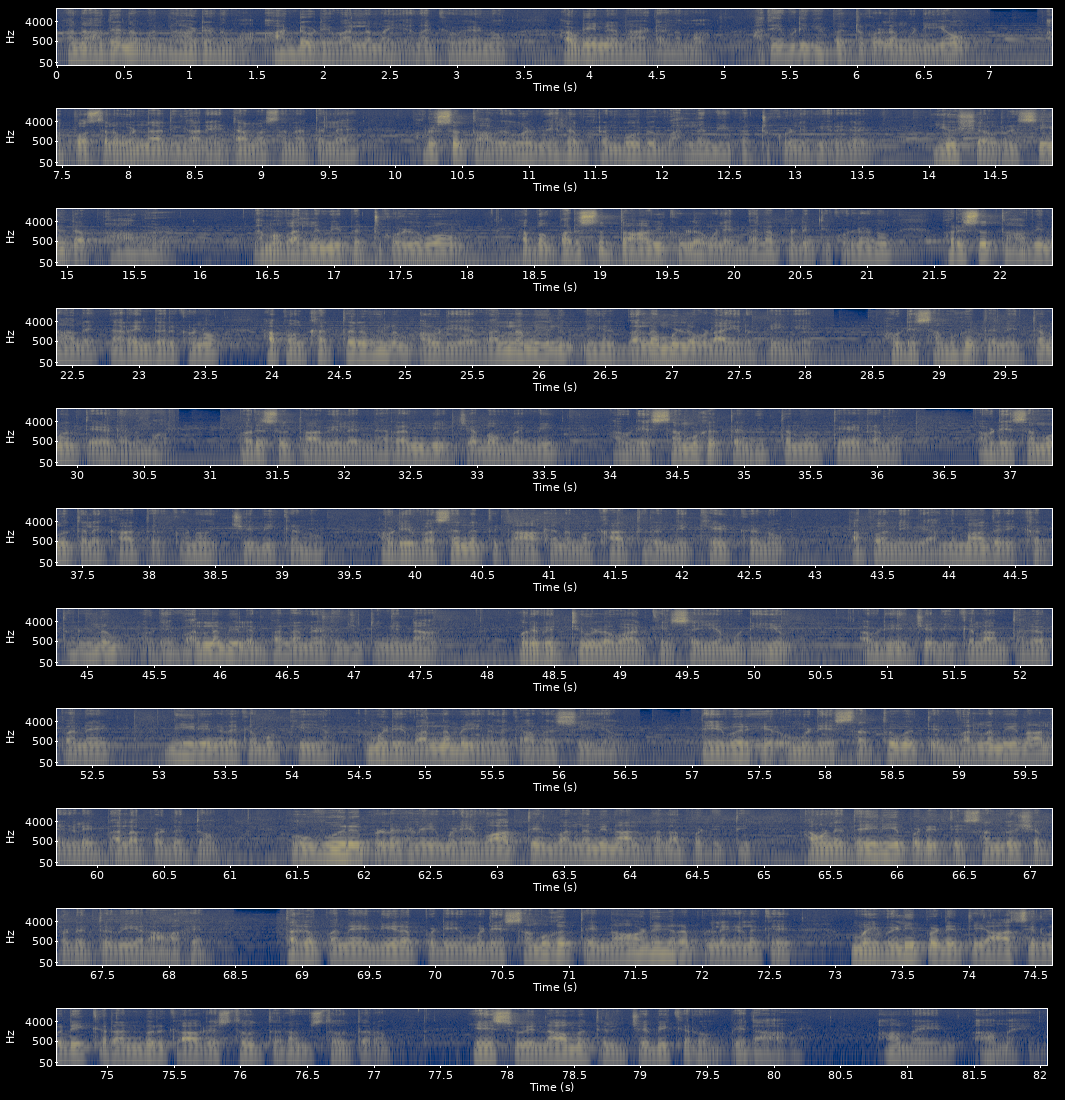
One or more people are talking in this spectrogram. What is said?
ஆனால் அதை நம்ம நாடணுமா? ஆண்டோடைய வல்லமை எனக்கு வேணும் அப்படின்னு நாடணுமா? அதை எப்படிங்க பெற்றுக்கொள்ள முடியும்? அப்போ சில ஒன்றாதிகாரம் எட்டாம் வசனத்தில் பரிசுத்தாவி உங்கள் மேலே வரும்போது வல்லமை பெற்றுக்கொள்வீர்கள். You shall receive the power நம்ம வல்லமை பெற்றுக்கொள்வோம் அப்போ பரிசுத்த ஆவிக்குள்ளே உங்களை பலப்படுத்தி கொள்ளணும். பரிசுத்தாவினாலே நிறைந்திருக்கணும். அப்போ கத்தரவிலும் அவருடைய வல்லமையிலும் நீங்கள் பலமுள்ளவளாக இருப்பீங்க அவருடைய சமூகத்தை நித்தமும் தேடணுமா? பரிசுத்தாவியில் நிரம்பி ஜெபம் பண்ணி அவருடைய சமூகத்தை நித்தமும் தேடணும். அவருடைய சமூகத்தில் காத்திருக்கணும் ஜெபிக்கணும். அவருடைய வசனத்துக்காக நம்ம காத்திருந்து கேட்கணும். அப்போ நீங்கள் அந்த மாதிரி கத்தரிலும் அவருடைய வல்லமையில் பலன் அடைஞ்சிட்டிங்கன்னா ஒரு வெற்றி உள்ள வாழ்க்கை செய்ய முடியும். அப்படியே ஜெபிக்கலாம் தகப்பனே. நீர் எங்களுக்கு முக்கியம். உம்முடைய வல்லமை எங்களுக்கு அவசியம். தேவரீர் உம்முடைய சத்துவத்தின் வல்லமையினால் எங்களை பலப்படுத்தும். ஒவ்வொரு பிள்ளைகளையும் உடைய வார்த்தையின் வல்லமையினால் பலப்படுத்தி அவங்களை தைரியப்படுத்தி சந்தோஷப்படுத்துவீராக. தகப்பனே நீரப்படி உம்முடைய சமூகத்தை நாடுகிற பிள்ளைகளுக்கு உம்மை வெளிப்படுத்தி ஆசிர்வதிக்கிற அன்பிற்காக ஸ்தோத்திரம் ஸ்தோத்திரம். இயேசுவின் நாமத்தில் ஜெபிக்கிறோம் பிதாவே. ஆமேன் ஆமேன்.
